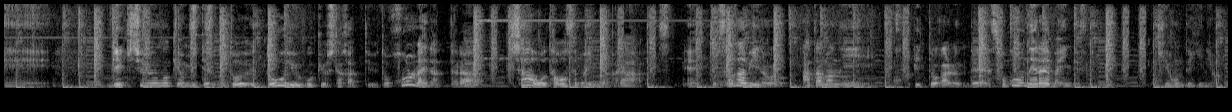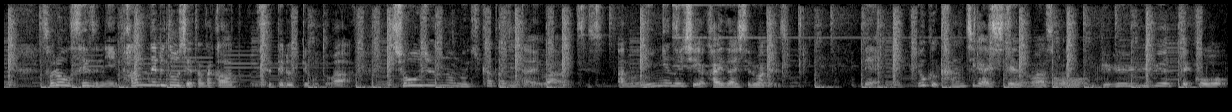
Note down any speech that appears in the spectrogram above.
えー、劇中の動きを見てるとどういうどういう動きをしたかっていうと本来だったらシャアを倒せばいいんだから、えーと、サザビーの頭にコックピットがあるんでそこを狙えばいいんです基本的には。それをせずにファンネル同士で戦わせてるってことは照準の向き方自体はあの人間の意思が介在してるわけですよ。でよく勘違いしてるのはそのビュビュビュビュってこ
